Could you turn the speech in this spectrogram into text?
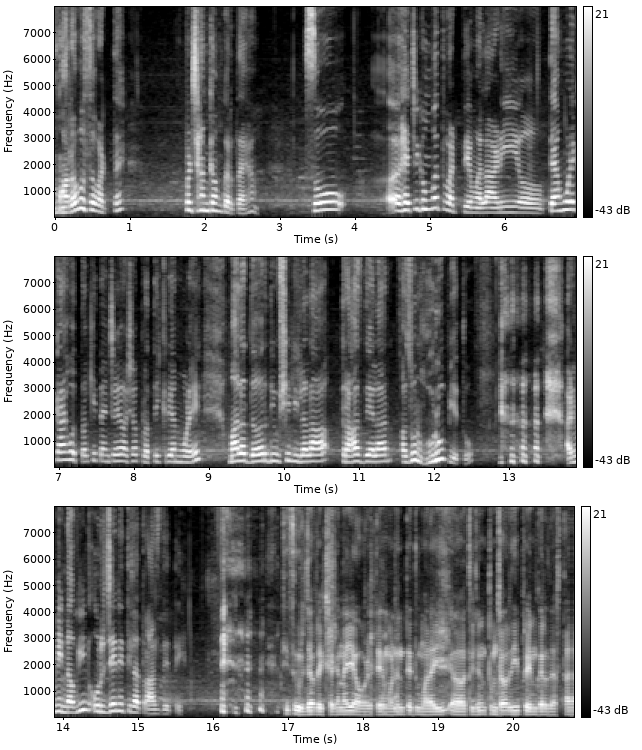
मारावं असं आहे पण छान काम करताय हां. सो ह्याची गंमत वाटते मला आणि त्यामुळे काय होतं की त्यांच्या अशा प्रतिक्रियांमुळे मला दर दिवशी लिलाला त्रास द्यायला अजून हुरूप येतो. आणि मी नवीन ऊर्जेने तिला त्रास देते. तीच ऊर्जा प्रेक्षकांनाही आवडते म्हणून ते तुम्हालाही तुझ्या तुमच्यावरही प्रेम करत असतात.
